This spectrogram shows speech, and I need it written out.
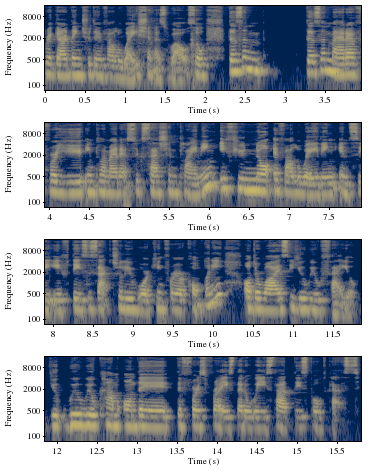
regarding to the evaluation as well. So doesn't doesn't matter for you implement a succession planning if you're not evaluating and see if this is actually working for your company. Otherwise you will fail. You we will come on the the first phrase that we start this podcast.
